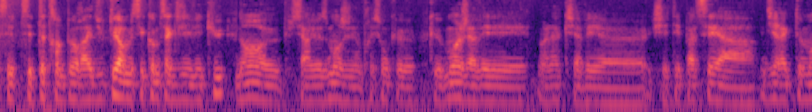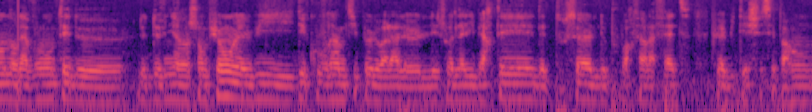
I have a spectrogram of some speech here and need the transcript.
C'est peut-être un peu réducteur, mais c'est comme ça que j'ai vécu. Non, euh, plus sérieusement, j'ai l'impression que, que moi j'avais, voilà, que j'avais, euh, j'étais passé à directement dans la volonté de, de devenir un champion, et lui il découvrait un petit peu, voilà, le- les joies de la liberté, d'être tout seul, de pouvoir faire la fête, plus habiter chez ses parents.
